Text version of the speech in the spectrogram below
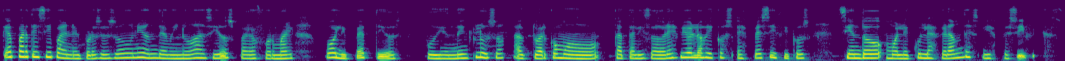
que participa en el proceso de unión de aminoácidos para formar polipéptidos, pudiendo incluso actuar como catalizadores biológicos específicos, siendo moléculas grandes y específicas.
